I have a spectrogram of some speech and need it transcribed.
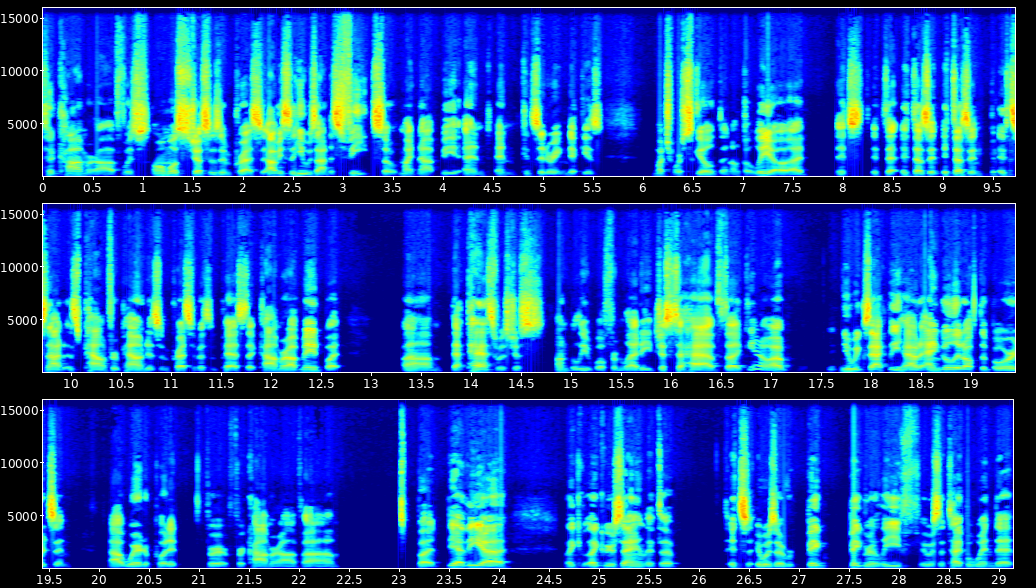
to Komarov was almost just as impressive. Obviously, he was on his feet, so it might not be. And and considering Nick is much more skilled than Uncle Leo, I, it's it's it doesn't it doesn't it's not as pound for pound as impressive as the pass that Komarov made, but um, that pass was just unbelievable from Leddy. Just to have like you know I knew exactly how to angle it off the boards and uh, where to put it for for Komarov. Um, but yeah, the uh, like like we were saying that the it's it was a big big relief. It was the type of win that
